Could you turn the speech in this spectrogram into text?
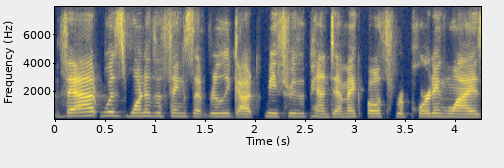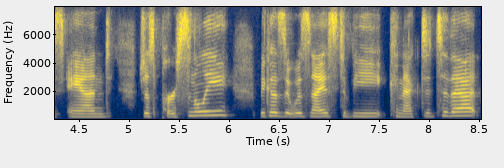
that was one of the things that really got me through the pandemic both reporting wise and just personally because it was nice to be connected to that.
